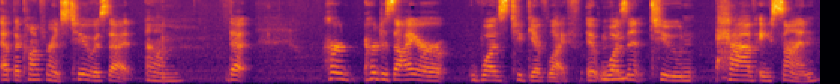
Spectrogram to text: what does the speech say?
at the conference too. Is that um, that her her desire was to give life. It Mm-hmm. wasn't to have a son.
